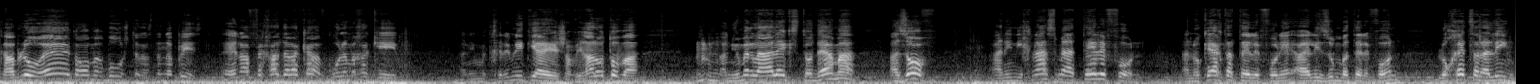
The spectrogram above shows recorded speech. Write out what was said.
קבלו, אה, אתה עומר בורשטיין, הסטנדאפיסט. אין אף אחד על הקו, כולם מחכים. אני מתחילים להתייאש, אווירה לא טובה. אני אומר לאלכס, אתה יודע מה? עזוב, אני נכנס מהטלפון, אני לוקח את הטלפון, היה לי זום בטלפון, לוחץ על הלינק,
